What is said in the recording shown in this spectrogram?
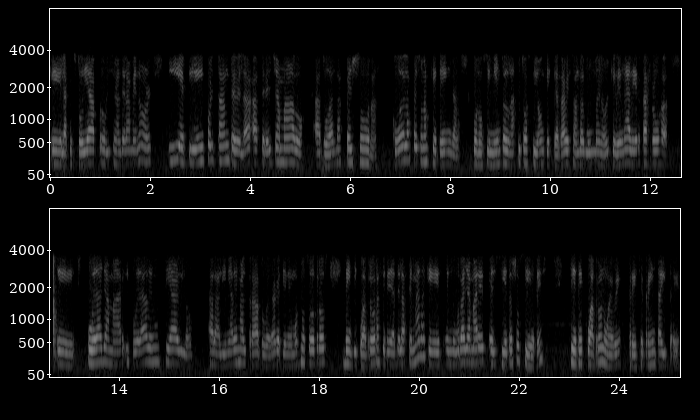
eh, la custodia provisional de la menor y es bien importante, ¿verdad?, hacer el llamado a todas las personas todas las personas que tengan conocimiento de una situación que esté atravesando algún menor, que vea una alerta roja, eh, pueda llamar y pueda denunciarlo a la línea de maltrato, ¿verdad? Que tenemos nosotros 24 horas, 7 días de la semana, que el número a llamar es el 787 749-1333.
